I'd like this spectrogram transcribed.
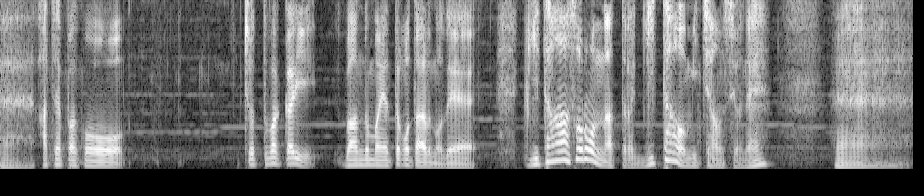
えあとやっぱこう、ちょっとばっかりバンドマンやったことあるので、ギターソロになったらギターを見ちゃうんですよね。えー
